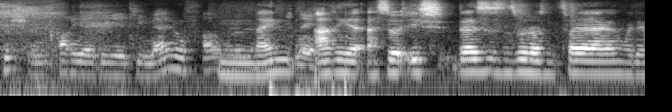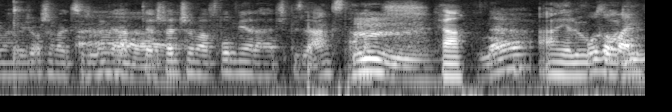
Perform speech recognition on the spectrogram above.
Fisch und Ariel die, die Meerjungfrau? Nein, nee. Ariel, also ich, das ist ein 2002er Jahrgang, mit dem habe ich auch schon mal zu tun ah. gehabt. Der stand schon mal vor mir, da hatte ich ein bisschen Angst. Hm. Ja, Na, Ariel Hukporti.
